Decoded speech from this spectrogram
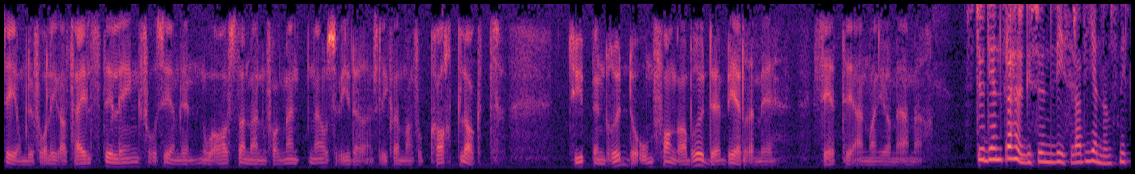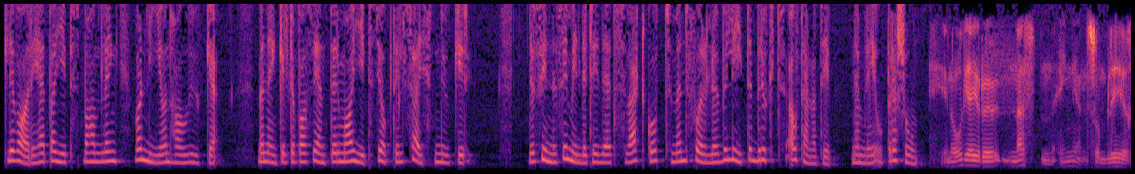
se om det foreligger feilstilling, for å se om det er noe avstand mellom fragmentene osv., slik at man får kartlagt typen brudd og omfanget av bruddet bedre med CT enn man gjør med MR. Studien fra Haugesund viser at gjennomsnittlig varighet av gipsbehandling var 9,5 uke, men enkelte pasienter må ha gips i opptil 16 uker. Det finnes imidlertid et svært godt, men foreløpig lite brukt alternativ, nemlig operasjon. I Norge er det nesten ingen som blir,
